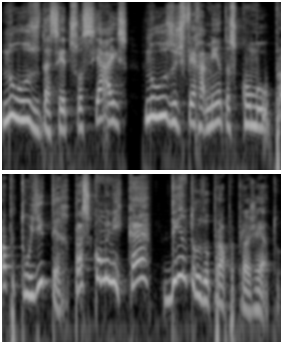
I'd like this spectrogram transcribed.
no uso das redes sociais, no uso de ferramentas como o próprio Twitter para se comunicar dentro do próprio projeto.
